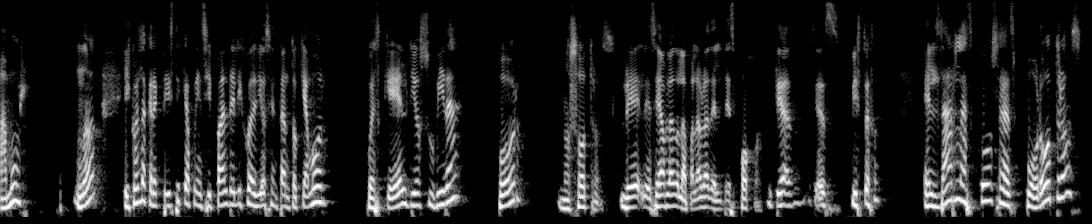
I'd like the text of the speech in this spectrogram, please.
amor, ¿no? ¿Y cuál es la característica principal del Hijo de Dios en tanto que amor? Pues que Él dio su vida por nosotros. les he hablado la palabra del despojo. ¿Sí, has, visto eso? El dar las cosas por otros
